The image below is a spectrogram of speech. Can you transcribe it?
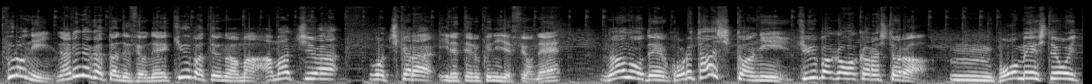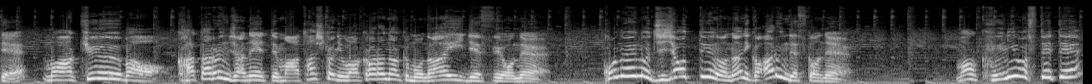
プロになれなかったんですよね。キューバっていうのはまあアマチュアを力入れてる国ですよね。なので、これ確かにキューバ側からしたら、うん、亡命しておいて、まあキューバを語るんじゃねえって、まあ確かにわからなくもないですよね。この辺の事情っていうのは何かあるんですかねまあ国を捨てて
